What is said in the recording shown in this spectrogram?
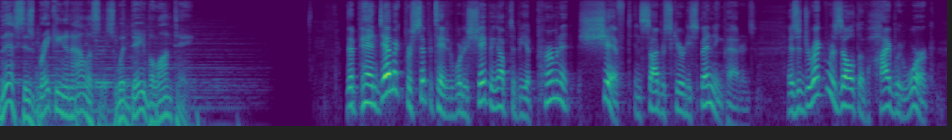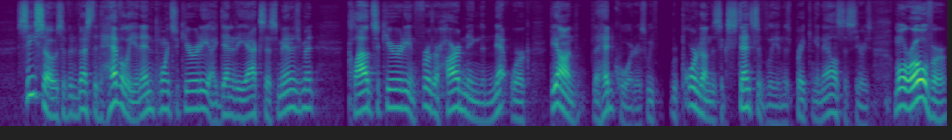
This is Breaking Analysis with Dave Vellante. The pandemic precipitated what is shaping up to be a permanent shift in cybersecurity spending patterns. As a direct result of hybrid work, CISOs have invested heavily in endpoint security, identity access management, cloud security, and further hardening the network beyond the headquarters. We've reported on this extensively in this breaking analysis series. Moreover,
